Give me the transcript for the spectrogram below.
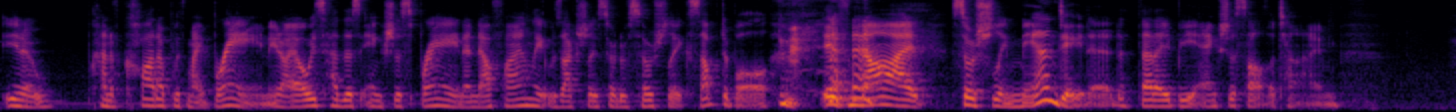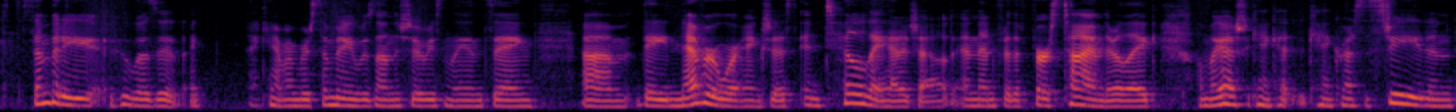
you know, kind of caught up with my brain. You know, I always had this anxious brain, and now finally it was actually sort of socially acceptable, if not socially mandated, that I'd be anxious all the time. Somebody who was it? I, I can't remember. Somebody was on the show recently and saying um, they never were anxious until they had a child, and then for the first time they're like, "Oh my gosh, I can't can't cross the street," and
